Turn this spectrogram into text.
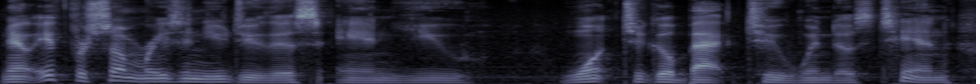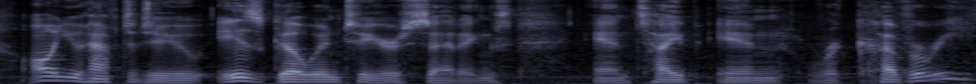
Now, if for some reason you do this and you want to go back to Windows 10, all you have to do is go into your settings and type in recovery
